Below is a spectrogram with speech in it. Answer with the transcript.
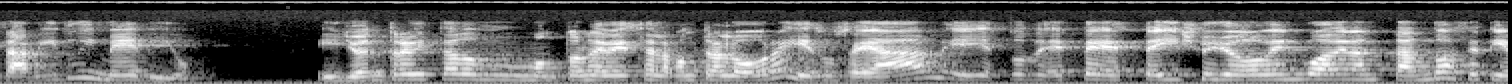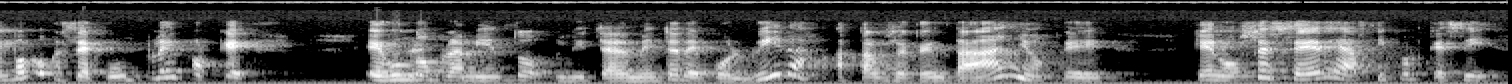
sabido y medio. Y yo he entrevistado un montón de veces a la Contralora y eso se habla y esto de este, este issue yo lo vengo adelantando hace tiempo porque se cumple y porque es un nombramiento literalmente de por vida, hasta los 70 años, que, que no se cede así porque sí.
